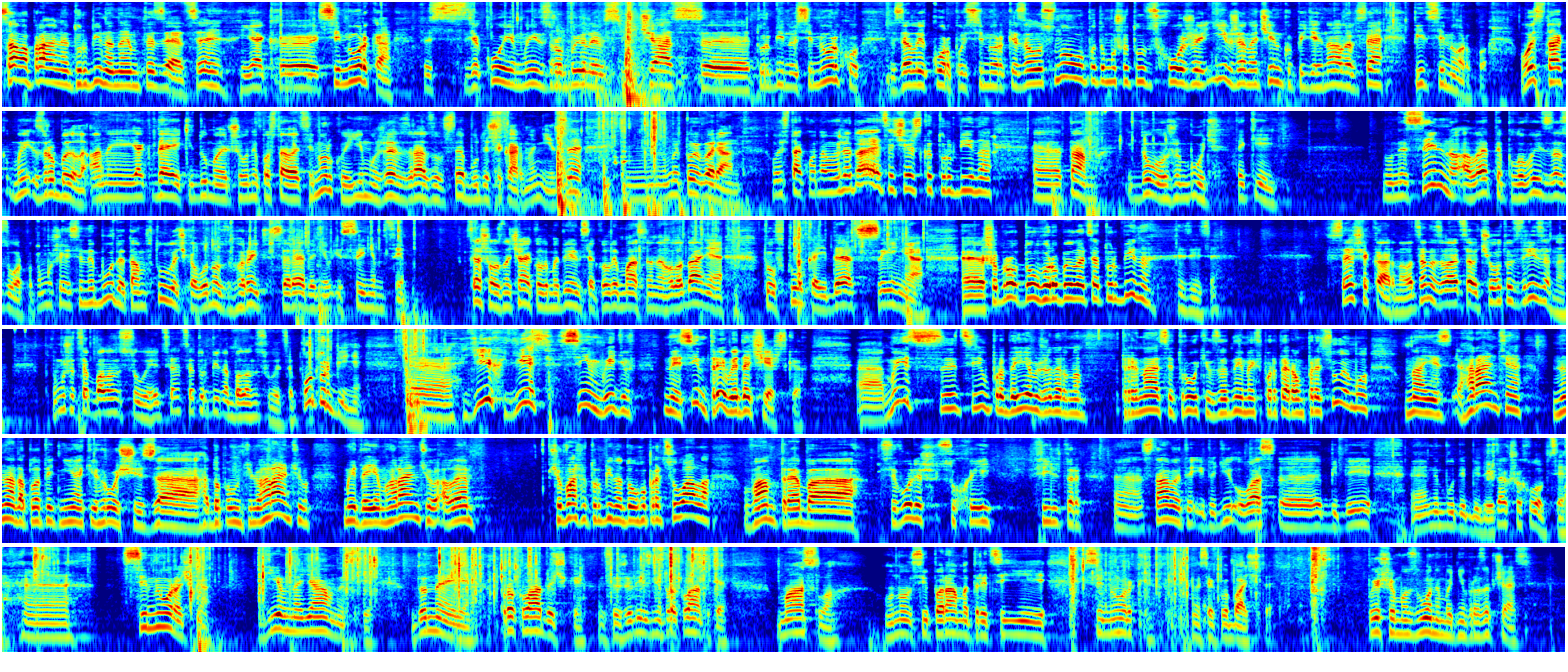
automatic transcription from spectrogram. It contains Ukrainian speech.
Сама правильна турбіна на МТЗ це як е, сімерка, з якої ми зробили в свій час е, турбіну сімерку, взяли корпус сімерки за основу, тому що тут схоже, і вже начинку підігнали все під сімерку. Ось так ми зробили, а не як деякі думають, що вони поставлять сімерку і їм вже зразу все буде шикарно. Ні, це не той варіант. Ось так вона виглядає, ця чешська турбіна. Е, Там і должен бути такий ну не сильно, але тепловий зазор. Тому що якщо не буде, там втулочка, воно згорить всередині із синім цим. Це що означає, коли ми дивимося, коли масляне голодання, то втулка йде синя. Е, щоб довго робила ця турбіна, дивіться, все шикарно. Оце називається чого тут зрізано. Тому що це балансується, ця турбіна балансується. По турбіні е, їх є 7 видів, не 7, 3 вида чешських. Е, ми ці продаємо вже, наверно, 13 років з одним експортером працюємо. У нас є гарантія. Не треба платити ніякі гроші за доповнительну гарантію. Ми даємо гарантію, але щоб ваша турбіна довго працювала, вам треба всього лиш сухий фільтр е, ставити, і тоді у вас е, біди е, не буде біди. Так що, хлопці, сімерочка є в наявності. До неї прокладочки, ось желізні прокладки, масло. Воно всі параметри цієї сімерки, ось як ви бачите. Пишемо, дзвонимо Дніпрозапчасть.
